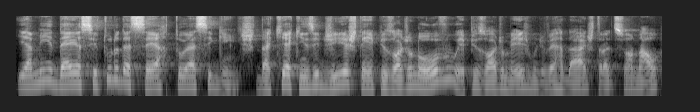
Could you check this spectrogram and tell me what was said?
e a minha ideia, se tudo der certo, é a seguinte: daqui a 15 dias tem episódio novo, episódio mesmo, de verdade, tradicional,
